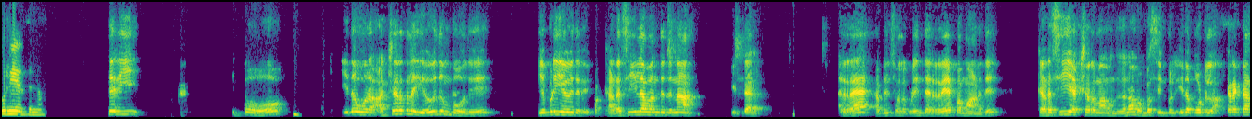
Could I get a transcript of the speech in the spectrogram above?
புரியுதுண்ணா. சரி இப்போ இத ஒரு அக்ஷரத்துல எழுதும் போது எப்படி எழுதுறது? இப்ப கடைசியில வந்ததுன்னா இந்த ர அப்படின்னு சொல்லக்கூடிய இந்த ரேப்பமானது கடைசி அக்ஷரமா வந்ததுன்னா ரொம்ப சிம்பிள் இத போட்டுடலாம். கரெக்டா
